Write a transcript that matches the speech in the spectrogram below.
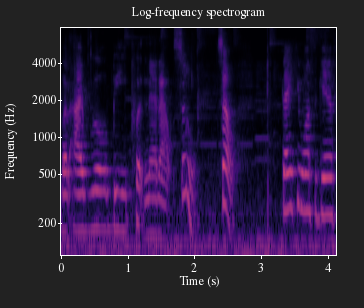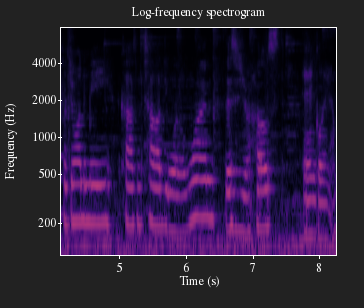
but I will be putting that out soon. So thank you once again for joining me, Cosmetology 101. This is your host, Ann Glam.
